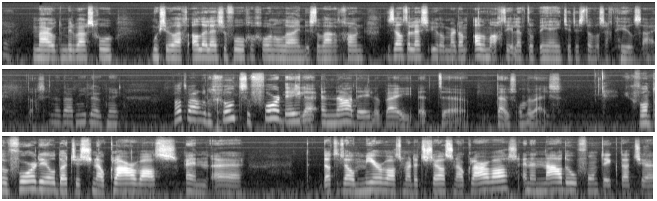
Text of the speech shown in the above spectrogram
Ja. Maar op de middelbare school moest je wel echt alle lessen volgen, gewoon online. Dus dan waren het gewoon dezelfde lesuren, maar dan allemaal achter je laptop in je eentje. Dus dat was echt heel saai. Dat is inderdaad niet leuk, nee. Wat waren de grootste voordelen en nadelen bij het eh, thuisonderwijs? Ik vond een voordeel dat je snel klaar was en eh, dat het wel meer was, maar dat je zelf snel klaar was. En een nadeel vond ik dat, je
